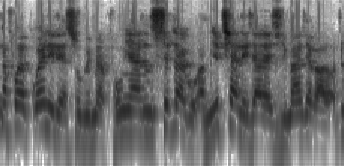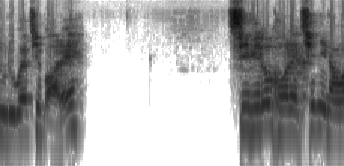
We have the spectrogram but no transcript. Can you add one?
နှစ်ဖွဲ့ကွဲနေတယ်ဆိုပေမဲ့ဘုံရန်သူစစ်တပ်ကိုအမြင့်ဖြတ်နေကြတဲ့ရီမန်းချက်ကတော့အတူတူပဲဖြစ်ပါတယ်။ CB လို့ခေါ်တဲ့ချင်းပြည်နယ်က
